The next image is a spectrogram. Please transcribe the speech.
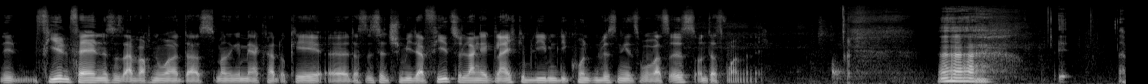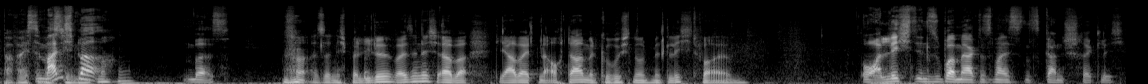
in vielen Fällen ist es einfach nur, dass man gemerkt hat, okay, äh, das ist jetzt schon wieder viel zu lange gleich geblieben, die Kunden wissen jetzt, wo was ist und das wollen wir nicht. Äh, aber weißt du, was manchmal, sie noch machen? Was? Also nicht bei Lidl, weiß ich nicht, aber die arbeiten auch da mit Gerüchen und mit Licht vor allem. Oh, Licht in Supermärkten ist meistens ganz schrecklich.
